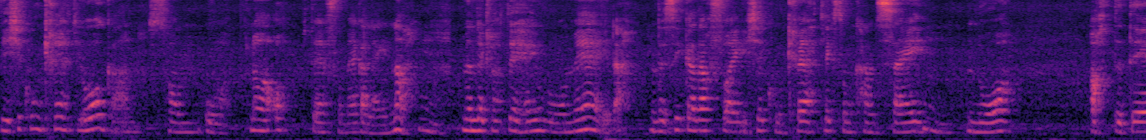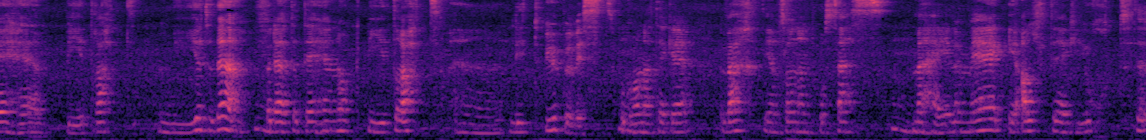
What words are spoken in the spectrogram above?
Det er ikke konkret yogaen som åpner opp det for meg alene. Mm. Men det er klart jeg har jo vært med i det. Men det er sikkert derfor jeg ikke konkret liksom kan si Mm. nå at det har bidratt mye til det. For det, har nok bidratt eh, litt ubevisst på grunn av at jeg har vært i en sånn en prosess Mm. med hele meg i alt det jeg har gjort. Det,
